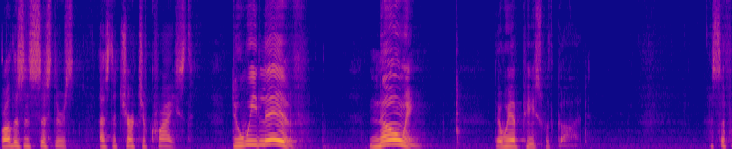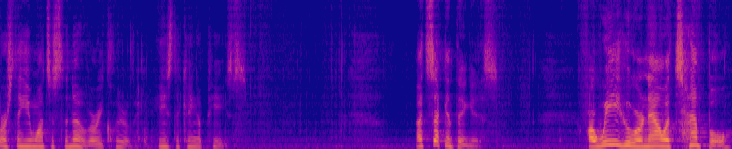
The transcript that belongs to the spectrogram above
Brothers and sisters, as the church of Christ, do we live knowing that we have peace with God? That's the first thing he wants us to know very clearly. He's the King of Peace. That second thing is are we who are now a temple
